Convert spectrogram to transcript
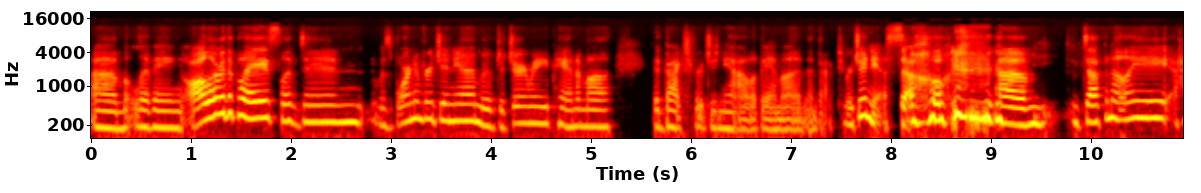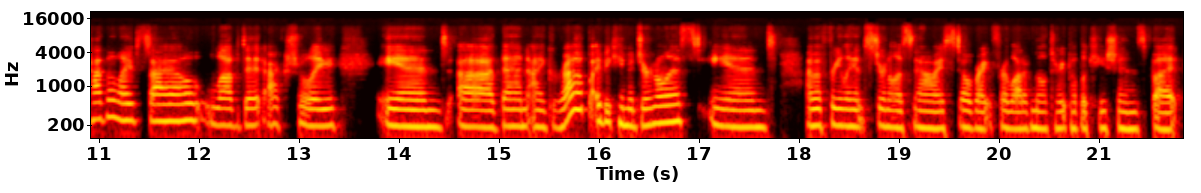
um, living all over the place, lived in, was born in Virginia, moved to Germany, Panama, then back to Virginia, Alabama, and then back to Virginia. So um, definitely had the lifestyle, loved it actually. And uh, then I grew up, I became a journalist, and I'm a freelance journalist now. I still write for a lot of military publications, but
